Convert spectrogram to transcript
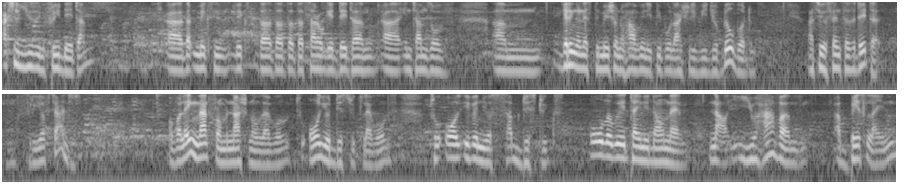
actually using free data. Uh, that makes, the, the, the, the surrogate data uh, in terms of um, getting an estimation of how many people actually viewed your billboard as your census data, free of charge overlaying that from a national level to all your district levels to all even your sub districts all the way tiny down there now you have a, a baseline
